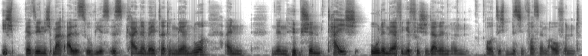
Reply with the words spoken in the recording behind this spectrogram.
Ich persönlich mag alles so, wie es ist. Keine Weltrettung mehr, nur einen, einen hübschen Teich ohne nervige Fische darin und baut sich ein bisschen vor Sam auf. Und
